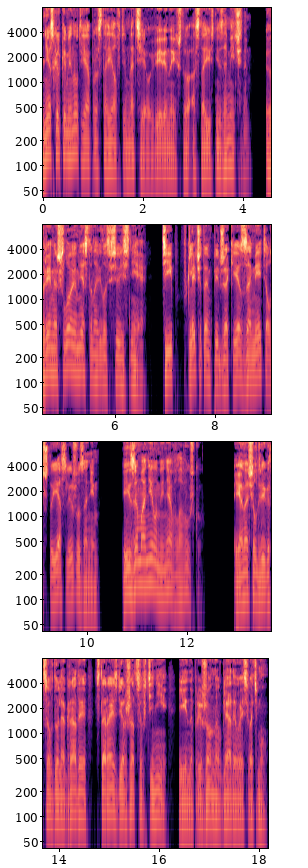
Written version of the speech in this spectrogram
Несколько минут я простоял в темноте, уверенный, что остаюсь незамеченным. Время шло, и мне становилось все яснее. Тип в клетчатом пиджаке заметил, что я слежу за ним, и заманил меня в ловушку. Я начал двигаться вдоль ограды, стараясь держаться в тени и напряженно вглядываясь во тьму.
